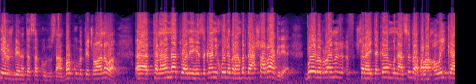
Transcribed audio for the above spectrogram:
هێرش بێنێتە سەر کوردستان بەڵکو بە پێچەوانەوە تەنان ناتوانێت هێزەکانی خۆی لە بەرامبەردا عشا ڕاگرێ بۆیە بە بڕای من شرایتەکە مناسبە بەڵام ئەوەی کە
